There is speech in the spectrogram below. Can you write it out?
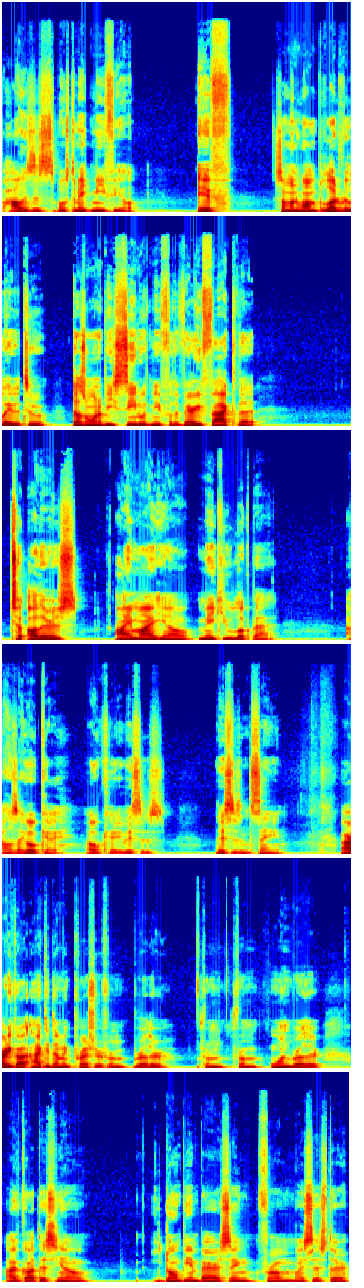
how is this supposed to make me feel? If someone who I'm blood related to doesn't want to be seen with me for the very fact that to others I might, you know, make you look bad. I was like, okay, okay, this is this is insane. I already got academic pressure from brother from from one brother. I've got this, you know, you don't be embarrassing from my sister.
